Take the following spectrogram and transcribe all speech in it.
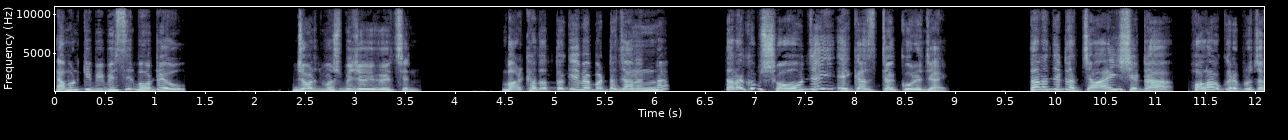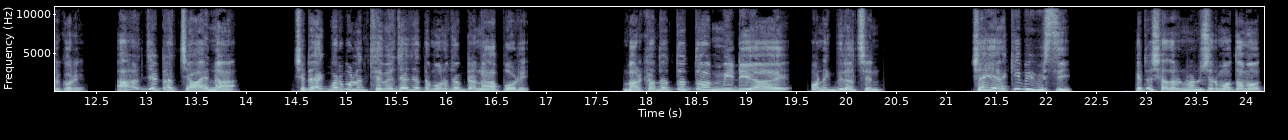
এমনকি বিবিসির ভোটেও জর্জ বুশ বিজয়ী হয়েছেন। বার্খা দত্ত কি ব্যাপারটা জানেন না? তারা খুব সহজেই এই কাজটা করে যায়। তারা যেটা চায় সেটা ফলাও করে প্রচার করে। আর যেটা চায় না সেটা একবার বলে থেমে যায় যাতে মনোযোগটা না পড়ে। বার্খা দত্ত তো মিডিয়ায় অনেক দিন আছেন। সেই একই বিবিসি। এটা সাধারণ মানুষের মতামত।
